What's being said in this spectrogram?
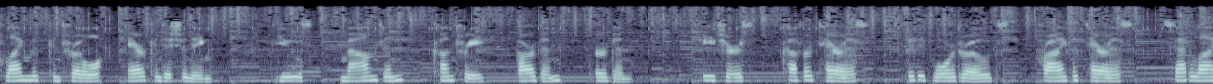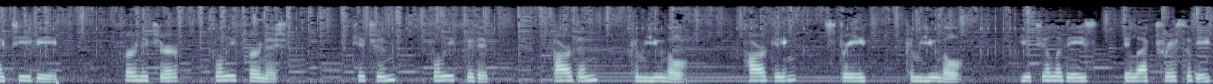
Climate control, air conditioning. Views, mountain, country, garden, urban. Features, covered terrace, fitted wardrobes, private terrace, satellite TV. Furniture, fully furnished. Kitchen, fully fitted. Garden, communal. Parking, street, communal. Utilities, electricity,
